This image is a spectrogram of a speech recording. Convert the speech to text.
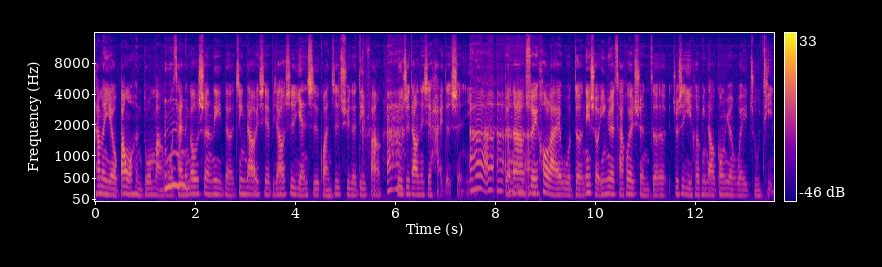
他们也有帮我很多忙，我才能够顺利的进到一些比较是岩石管制区的地方，录制到那些海的声音。啊啊啊对，那所以后来我的那首音乐才会选择就是以和平岛公园为主体，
